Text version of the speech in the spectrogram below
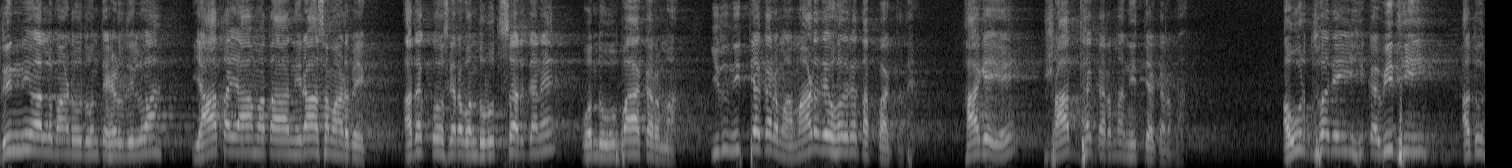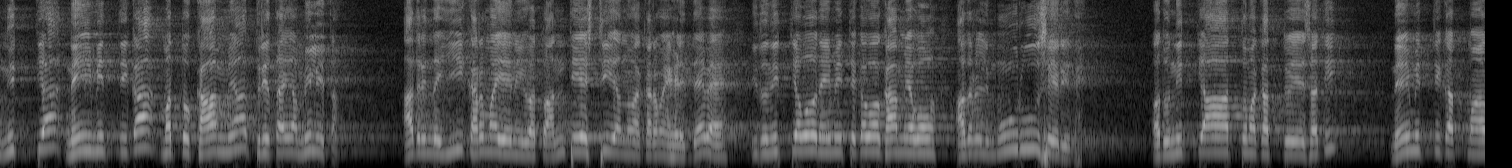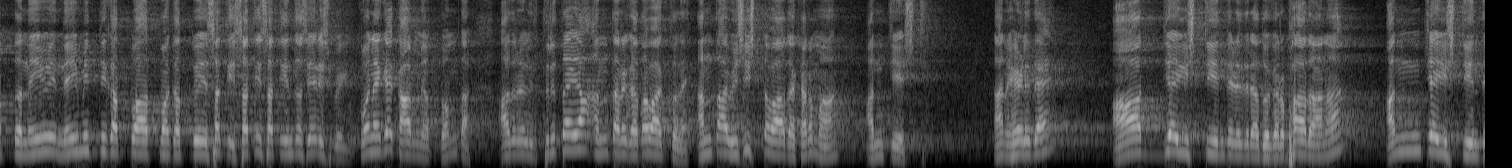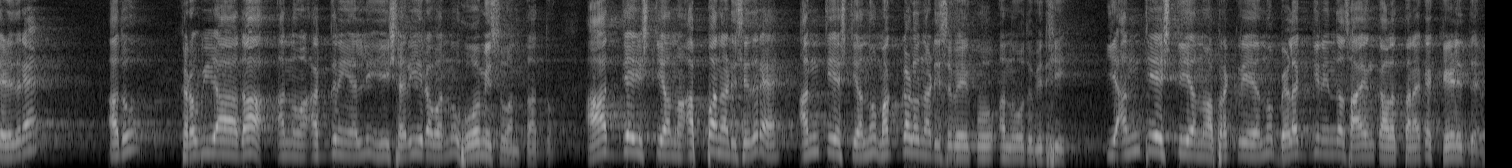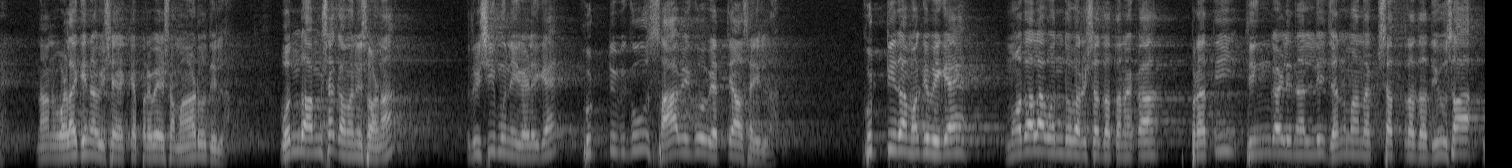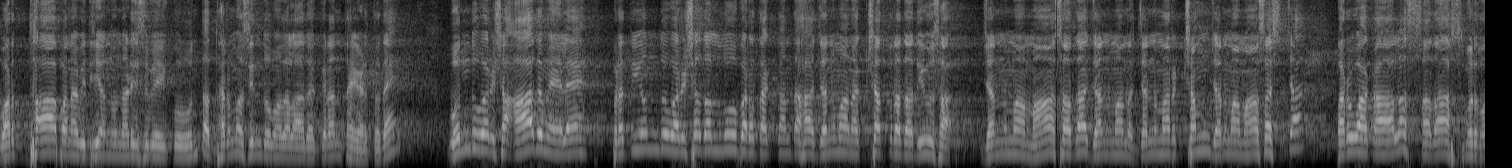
ರಿನ್ಯೂವಲ್ ಮಾಡುವುದು ಅಂತ ಹೇಳುವುದಿಲ್ವಾ ಯಾತಯಾಮತ ನಿರಾಸ ಮಾಡಬೇಕು. ಅದಕ್ಕೋಸ್ಕರ ಒಂದು ಉತ್ಸರ್ಜನೆ ಒಂದು ಉಪಕರ್ಮ. ಇದು ನಿತ್ಯ ಕರ್ಮ ಮಾಡದೆ ಹೋದರೆ ತಪ್ಪಾಗ್ತದೆ. ಹಾಗೆಯೇ ಶ್ರಾದ್ದ ಕರ್ಮ ನಿತ್ಯ ಕರ್ಮ ಔರ್ಧ್ವದೈಹಿಕ ವಿಧಿ, ಅದು ನಿತ್ಯ ನೈಮಿತ್ತಿಕ ಮತ್ತು ಕಾಮ್ಯ ತ್ರಿತಯ ಮಿಲಿತ. ಆದ್ದರಿಂದ ಈ ಕರ್ಮ ಏನು? ಇವತ್ತು ಅಂತ್ಯೇಷ್ಟಿ ಅನ್ನುವ ಕರ್ಮ ಹೇಳಿದ್ದೇವೆ. ಇದು ನಿತ್ಯವೋ, ನೈಮಿತ್ತಿಕವೋ, ಕಾಮ್ಯವೋ, ಅದರಲ್ಲಿ ಮೂರೂ ಸೇರಿದೆ. ಅದು ನಿತ್ಯಾತ್ಮಕತ್ವೇ ಸತಿ ನೈಮಿತ್ತಿಕತ್ಮಾತ್ಮ ನೈ ನೈಮಿತ್ತಿಕತ್ವಾತ್ಮಕತ್ವೇ ಸತಿ ಸತಿ ಸತಿಯಿಂದ ಸೇರಿಸಬೇಕು. ಕೊನೆಗೆ ಕಾಮ್ಯತ್ವ ಅಂತ. ಅದರಲ್ಲಿ ತ್ರಿತಯ ಅಂತರ್ಗತವಾಗ್ತದೆ. ಅಂತ ವಿಶಿಷ್ಟವಾದ ಕರ್ಮ ಅಂತ್ಯೇಷ್ಟಿ ನಾನು ಹೇಳಿದೆ, ಆದ್ಯ ಇಷ್ಟಿ ಅಂತ ಹೇಳಿದರೆ ಅದು ಗರ್ಭಾದಾನ, ಅಂತ್ಯ ಇಷ್ಟಿ ಅಂತ ಹೇಳಿದರೆ ಅದು ಕ್ರವ್ಯಾದ ಅನ್ನುವ ಅಗ್ನಿಯಲ್ಲಿ ಈ ಶರೀರವನ್ನು ಹೋಮಿಸುವಂಥದ್ದು. ಆದ್ಯ ಇಷ್ಟಿಯನ್ನು ಅಪ್ಪ ನಡೆಸಿದರೆ ಅಂತ್ಯೇಷ್ಟಿಯನ್ನು ಮಕ್ಕಳು ನಡೆಸಬೇಕು ಅನ್ನುವುದು ವಿಧಿ. ಈ ಅಂತ್ಯೇಷ್ಟಿ ಅನ್ನುವ ಪ್ರಕ್ರಿಯೆಯನ್ನು ಬೆಳಗ್ಗಿನಿಂದ ಸಾಯಂಕಾಲದ ತನಕ ಕೇಳಿದ್ದೇವೆ. ನಾನು ಒಳಗಿನ ವಿಷಯಕ್ಕೆ ಪ್ರವೇಶ ಮಾಡುವುದಿಲ್ಲ. ಒಂದು ಅಂಶ ಗಮನಿಸೋಣ. ಋಷಿ ಮುನಿಗಳಿಗೆ ಹುಟ್ಟುವಿಗೂ ಸಾವಿಗೂ ವ್ಯತ್ಯಾಸ ಇಲ್ಲ. ಹುಟ್ಟಿದ ಮಗುವಿಗೆ ಮೊದಲ ಒಂದು ವರ್ಷದ ತನಕ ಪ್ರತಿ ತಿಂಗಳಿನಲ್ಲಿ ಜನ್ಮ ನಕ್ಷತ್ರದ ದಿವಸ ವರ್ಧಾಪನ ವಿಧಿಯನ್ನು ನಡೆಸಬೇಕು ಅಂತ ಧರ್ಮಸಿಂಧು ಮೊದಲಾದ ಗ್ರಂಥ ಹೇಳ್ತದೆ. ಒಂದು ವರ್ಷ ಆದ ಮೇಲೆ ಪ್ರತಿಯೊಂದು ವರ್ಷದಲ್ಲೂ ಬರತಕ್ಕಂತಹ ಜನ್ಮ ನಕ್ಷತ್ರದ ದಿವಸ, ಜನ್ಮ ಮಾಸದ ಜನ್ಮ, ಜನ್ಮರ್ಕ್ಷಂ ಜನ್ಮ ಮಾಸಶ್ಚ ಪರ್ವಕಾಲ ಸದಾ ಸ್ಮೃತ.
